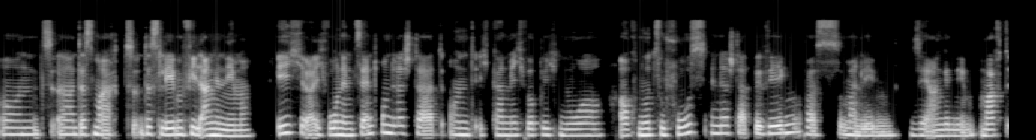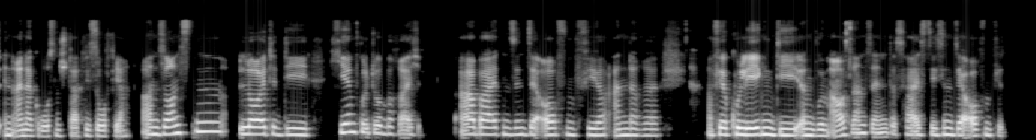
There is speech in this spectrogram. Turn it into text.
Und äh, das macht das Leben viel angenehmer. Ich, äh, ich wohne im Zentrum der Stadt und ich kann mich wirklich nur, auch nur zu Fuß in der Stadt bewegen, was mein Leben sehr angenehm macht in einer großen Stadt wie Sofia. Ansonsten Leute, die hier im Kulturbereich arbeiten, sind sehr offen für andere für Kollegen, die irgendwo im Ausland sind. Das heißt, sie sind sehr offen für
